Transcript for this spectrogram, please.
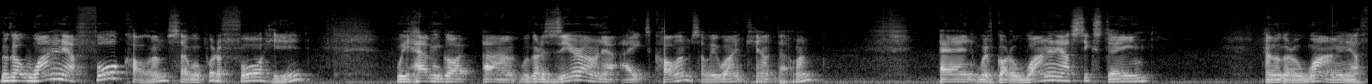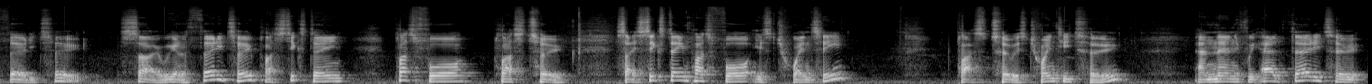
We've got one in our four column, so we'll put a four here. We haven't got, uh, we've got a zero in our eights column, so we won't count that one. And we've got a one in our 16, and we've got a one in our 32. So we're going to 32 plus 16 plus 4 plus 2. So 16 plus 4 is 20, plus 2 is 22, and then if we add 32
